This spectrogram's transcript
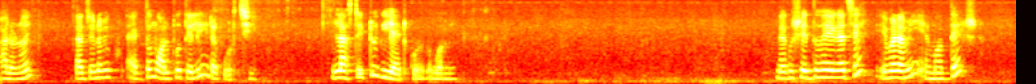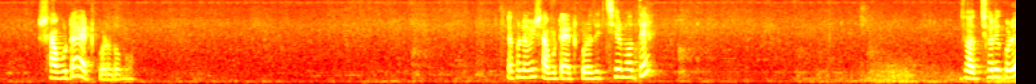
ভালো নয়। তার জন্য আমি একদম অল্প তেলেই এটা করছি। লাস্টে একটু ঘি অ্যাড করে দেবো আমি। দেখো, সেদ্ধ হয়ে গেছে। এবার আমি এর মধ্যে সাবুটা অ্যাড করে দেবো। এখন আমি সাবুটা অ্যাড করে দিচ্ছি এর মধ্যে। ঝরঝরে করে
